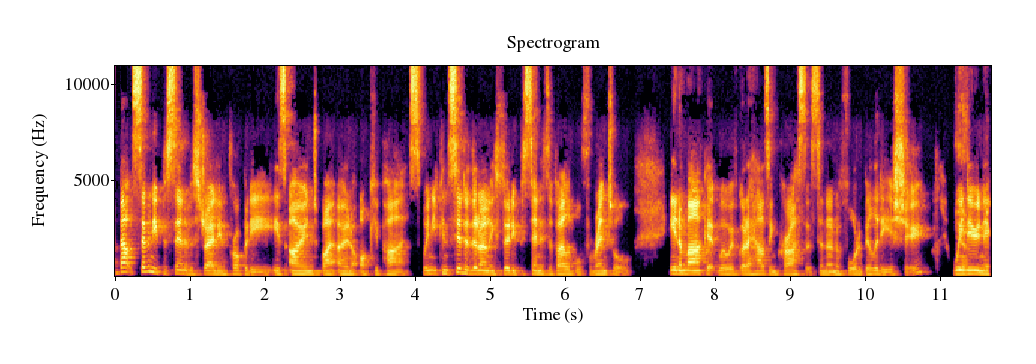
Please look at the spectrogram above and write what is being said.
about 70% of Australian property is owned by owner occupiers. When you consider that only 30% is available for rental in a market where we've got a housing crisis and an affordability issue, we yeah. do need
